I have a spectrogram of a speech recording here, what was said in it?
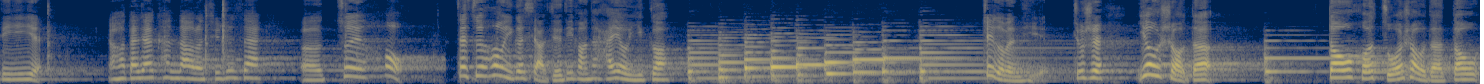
第一页，然后大家看到了，其实，在呃最后，在最后一个小节地方，它还有一个这，个问题，就是右手的哆和左手的哆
